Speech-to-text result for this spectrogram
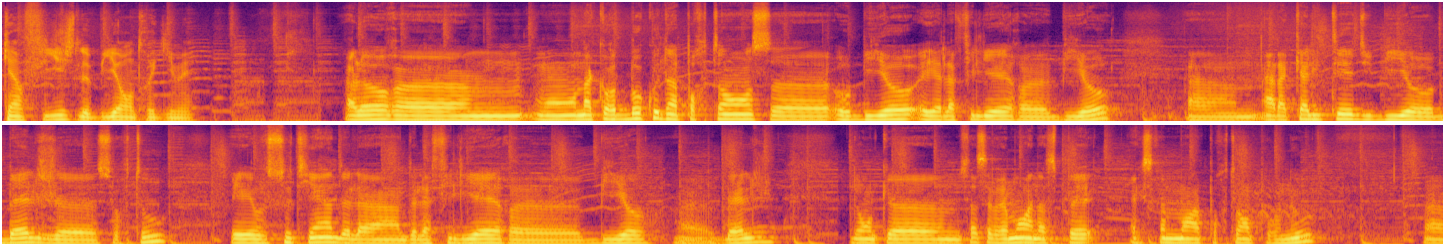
qu'inflige le bio entre guillemets. Alors, euh, on accorde beaucoup d'importance euh, au bio et à la filière euh, bio, à la qualité du bio belge euh, surtout, et au soutien de la, de la filière euh, bio euh, belge. Donc euh, ça, c'est vraiment un aspect extrêmement important pour nous. Euh,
